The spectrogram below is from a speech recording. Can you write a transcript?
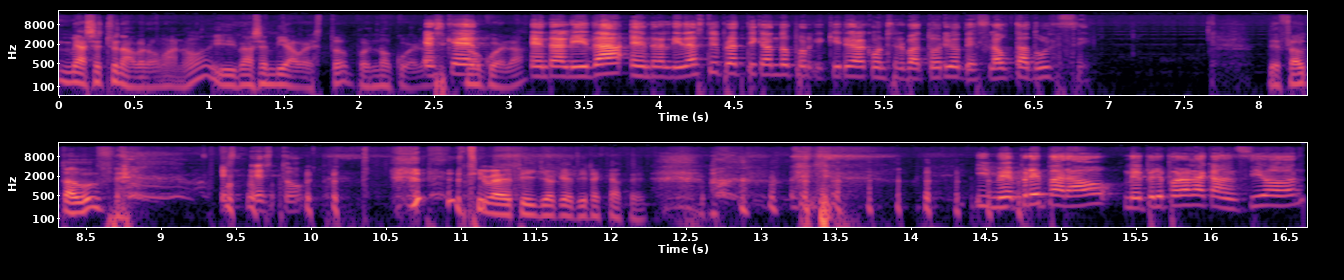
me has hecho una broma, ¿no? Y me has enviado esto. Pues no cuela. Es que no cuela. en realidad, en realidad estoy practicando porque quiero ir al conservatorio de flauta dulce. De flauta dulce. Es esto. Te iba a decir yo qué tienes que hacer. Y me he preparado, me he preparado la canción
